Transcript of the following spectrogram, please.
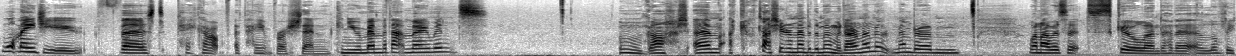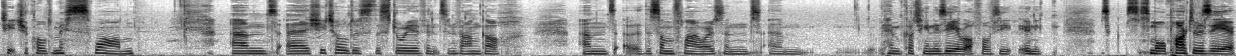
What made you first pick up a paintbrush then? Can you remember that moment? Oh gosh, um, I can't actually remember the moment. I remember remember um, when I was at school and I had a, a lovely teacher called Miss Swan, and uh, she told us the story of Vincent van Gogh and uh, the sunflowers and um, him cutting his ear off, obviously only a small part of his ear.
